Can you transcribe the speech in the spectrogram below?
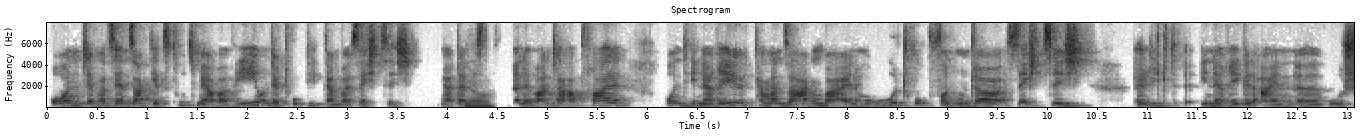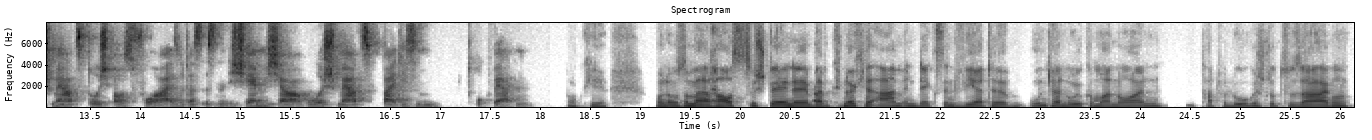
und der Patient sagt, jetzt tut's mir aber weh und der Druck liegt dann bei 60. Ja, dann ja. ist es ein relevanter Abfall. Und in der Regel kann man sagen, bei einem Ruhedruck von unter 60 äh, liegt in der Regel ein äh, Ruheschmerz durchaus vor. Also das ist ein ischämischer Ruheschmerz bei diesen Druckwerten. Okay. Und um es nochmal herauszustellen, der, beim Knöchelarmindex sind Werte unter 0,9 pathologisch sozusagen.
